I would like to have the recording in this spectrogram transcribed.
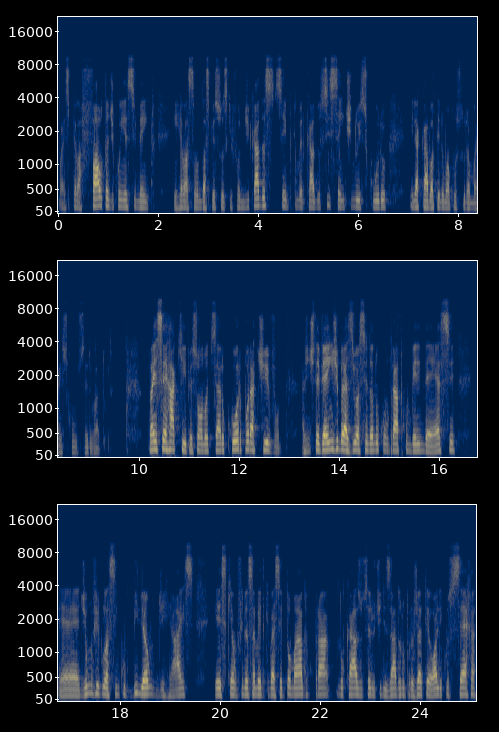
mas pela falta de conhecimento em relação das pessoas que foram indicadas, sempre que o mercado se sente no escuro, ele acaba tendo uma postura mais conservadora. Para encerrar aqui, pessoal, noticiário corporativo. A gente teve a Engie Brasil assinando um contrato com o BNDES é, de 1,5 bilhão de reais. Esse que é um financiamento que vai ser tomado para, no caso, ser utilizado no projeto eólico Serra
